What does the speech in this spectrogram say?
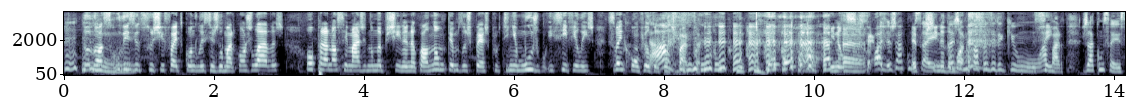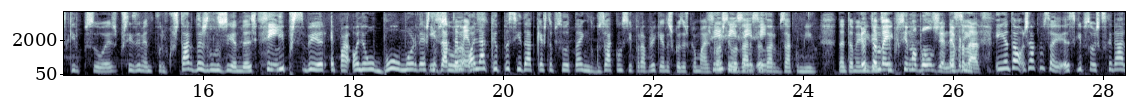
Do nosso rodízio de sushi feito com delícias do mar congeladas ou para a nossa imagem numa piscina na qual não metemos os pés porque tinha musgo e sífilis, se bem que com um filtro que ele disfarça. e não se percebe. Olha, já comecei. Deixa-me só fazer aqui um à Sim. parte. Já comecei a seguir pessoas precisamente por gostar das legendas Sim. e perceber, epá, olha o bom humor desta Exatamente. pessoa, olha a capacidade que esta pessoa tem de gozar com si própria, que é das coisas que eu mais Sim, gosto. sim, eu adoro, sim, adoro gozar comigo. Portanto, também Eu também identifico. aprecio uma boa legenda, é verdade. E então já comecei a seguir pessoas que se calhar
